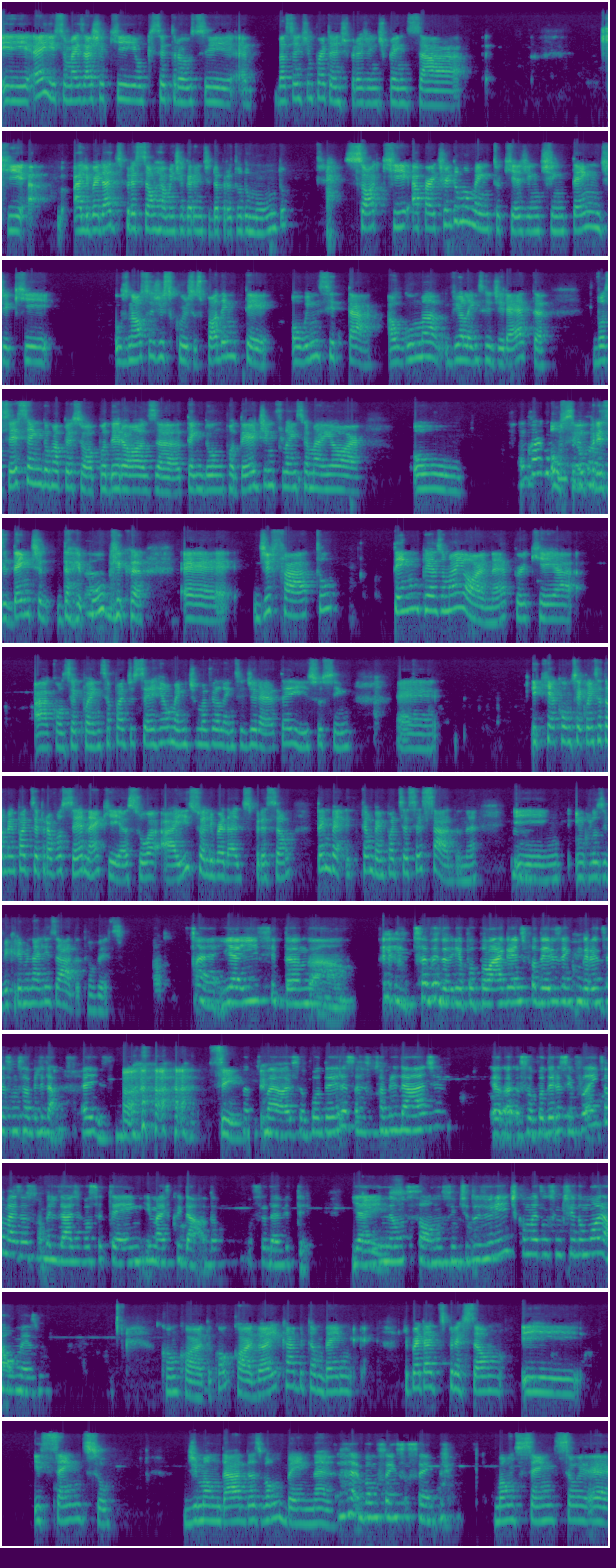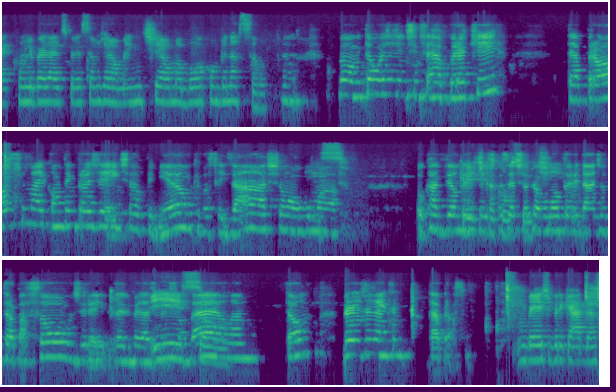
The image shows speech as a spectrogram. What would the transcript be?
E é isso, mas acho que o que você trouxe é bastante importante para a gente pensar que a liberdade de expressão realmente é garantida para todo mundo, só que a partir do momento que a gente entende que os nossos discursos podem ter ou incitar alguma violência direta, você sendo uma pessoa poderosa, tendo um poder de influência maior, ou, um ou ser o presidente da República, é. É, de fato tem um peso maior, né? Porque a, a consequência pode ser realmente uma violência direta, e isso sim. É, e que a consequência também pode ser para você, né? Que a sua, aí sua liberdade de expressão também, também pode ser cessada, né? E uhum. inclusive criminalizada, talvez. É, e aí, citando a sabedoria popular, grandes poderes vêm com grandes responsabilidades. É isso. Sim. Quanto maior o seu poder, essa responsabilidade, o seu poder, essa influência, mais responsabilidade você tem e mais cuidado você deve ter. E aí, é não só no sentido jurídico, mas no sentido moral mesmo. Concordo, concordo. Aí cabe também liberdade de expressão e, e senso de mão dadas vão bem, né? É, bom senso sempre. Bom senso é, com liberdade de expressão geralmente é uma boa combinação. É. Bom, então hoje a gente encerra por aqui. Até a próxima e contem pra gente a opinião, o que vocês acham, alguma Isso. ocasião de repente você achou que alguma autoridade ultrapassou o direito da liberdade de expressão dela. Então, beijo, gente. Até a próxima. Um beijo, obrigada.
